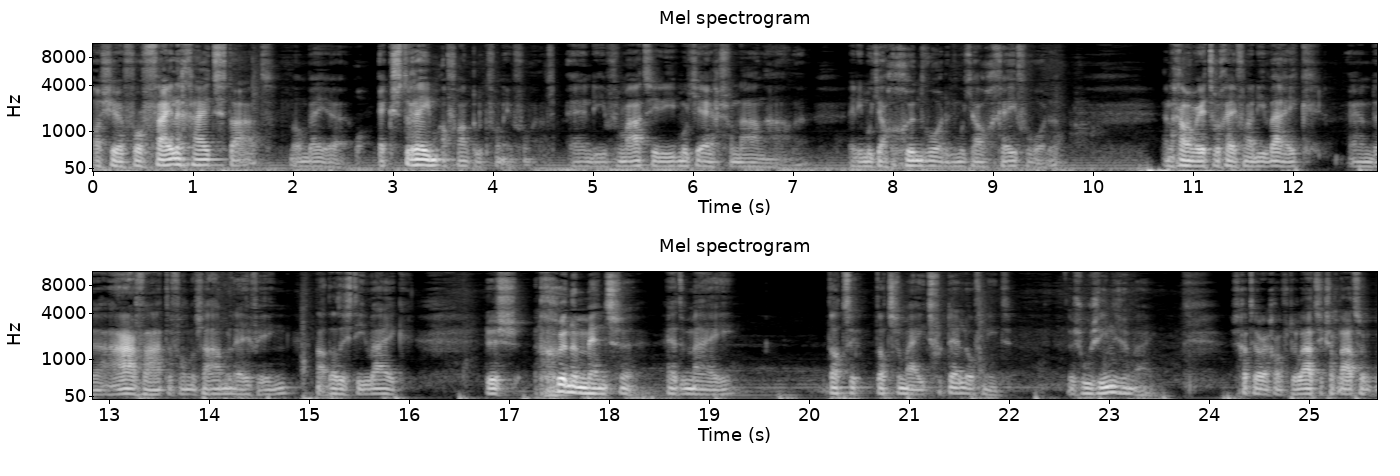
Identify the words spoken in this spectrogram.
als je voor veiligheid staat, dan ben je extreem afhankelijk van informatie. En die informatie die moet je ergens vandaan halen. En die moet jou gegund worden, die moet jou gegeven worden. En dan gaan we weer terug even naar die wijk. En de haarvaten van de samenleving. Nou, dat is die wijk. Dus gunnen mensen het mij dat ze, dat ze mij iets vertellen of niet. Dus hoe zien ze mij? Het gaat heel erg over de relatie. Ik zag laatst een,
